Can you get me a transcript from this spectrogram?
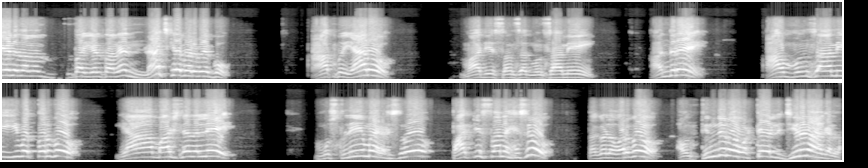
ಹೇಳಿದ ಅಂತ ಹೇಳ್ತಾನೆ, ನಾಚಿಕೆ ಬರಬೇಕು. ಆತ್ಮ ಯಾರು? ಮಾಜಿ ಸಂಸದ್ ಮುನ್ಸಾಮಿ. ಅಂದ್ರೆ ಆ ಮುನ್ಸಾಮಿ ಇವತ್ತವರೆಗೂ ಯಾವ ಭಾಷಣದಲ್ಲಿ ಮುಸ್ಲಿಮರ ಹೆಸರು, ಪಾಕಿಸ್ತಾನ ಹೆಸರು ತಗೊಳ್ಳೋವರೆಗೂ ಅವನ್ ತಿಂದಿರುವ ಹೊಟ್ಟೆಯಲ್ಲಿ ಜೀರ್ಣ ಆಗಲ್ಲ.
